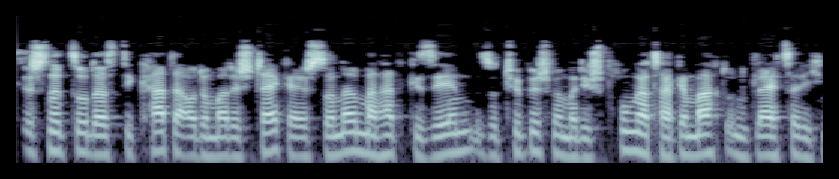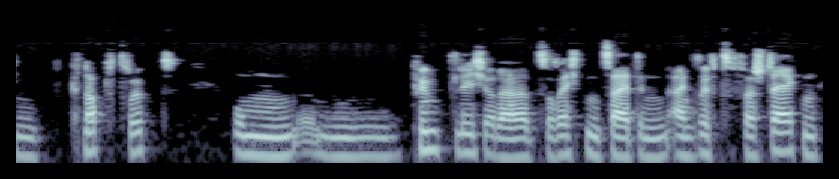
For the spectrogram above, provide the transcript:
es ist nicht so, dass die Karte automatisch stärker ist, sondern man hat gesehen, so typisch, wenn man die Sprungattacke macht und gleichzeitig einen Knopf drückt, um, um pünktlich oder zur rechten Zeit den Angriff zu verstärken.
